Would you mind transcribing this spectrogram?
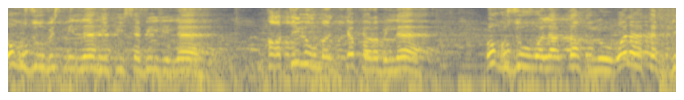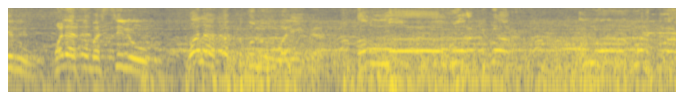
اغزوا بسم الله في سبيل الله. قاتلوا من كفر بالله. اغزوا ولا تغلوا ولا تغدروا ولا تمثلوا ولا تقتلوا وليدا. الله أكبر. الله أكبر.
